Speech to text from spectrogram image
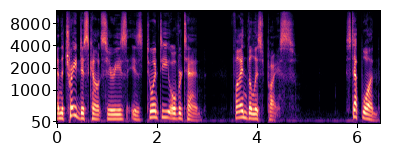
and the trade discount series is 20 over 10. Find the list price. Step 1.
